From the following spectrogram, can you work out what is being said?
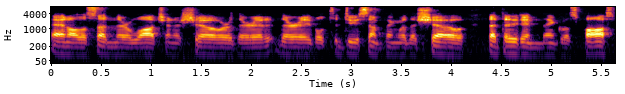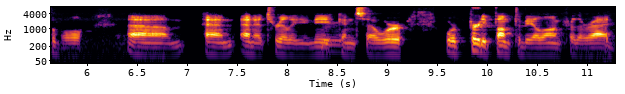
and all of a sudden they're watching a show or they're they're able to do something with a show that they didn't think was possible. Um, and and it's really unique. Mm-hmm. and so we're we're pretty pumped to be along for the ride.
